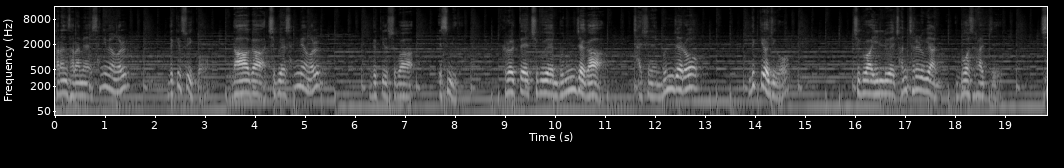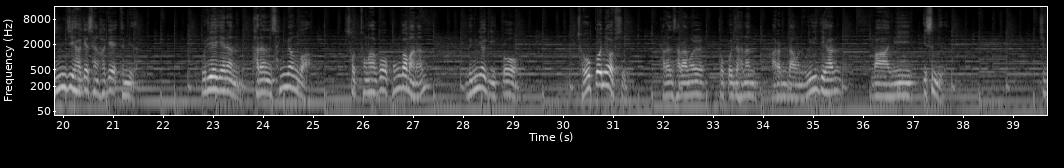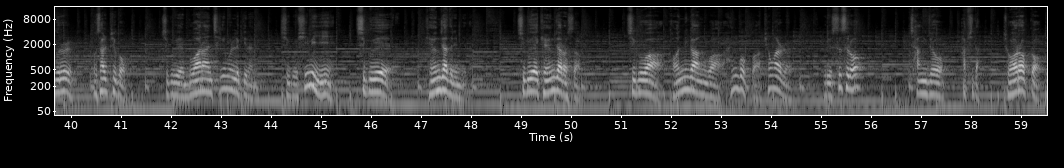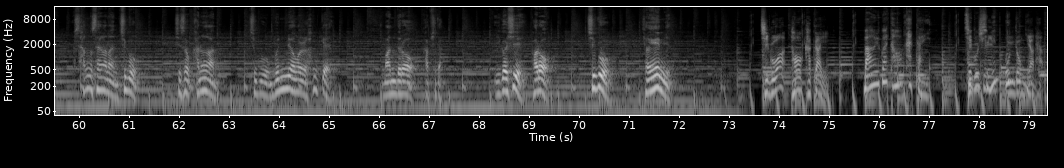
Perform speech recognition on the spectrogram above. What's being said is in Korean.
다른 사람의 생명을 느낄 수 있고 나아가 지구의 생명을 느낄 수가 있습니다. 그럴 때 지구의 문제가 자신의 문제로 느껴지고 지구와 인류의 전체를 위한 무엇을 할지 진지하게 생각하게 됩니다. 우리에게는 다른 생명과 소통하고 공감하는 능력이 있고 조건이 없이 다른 사람을 돕고자 하는 아름다운 위대한 마음이 있습니다. 지구를 보살피고 지구에 무한한 책임을 느끼는 지구 시민이 지구의 경영자들입니다. 지구의 경영자로서 지구와 건강과 행복과 평화를 우리 스스로 창조합시다. 조화롭고 상생하는 지구, 지속 가능한 지구 문명을 함께 만들어 갑시다. 이것이 바로 지구 경영입니다. 지구와 더 가까이. 마을과 더 가까이. 지구시민 운동연합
